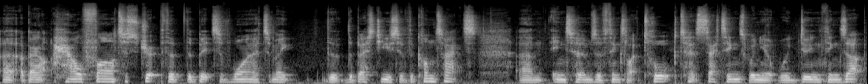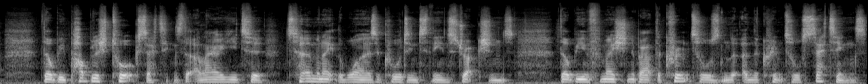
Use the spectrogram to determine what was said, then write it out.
uh, about how far to strip the, the bits of wire to make the, the best use of the contacts um, in terms of things like torque settings when you're doing things up. There'll be published torque settings that allow you to terminate the wires according to the instructions. There'll be information about the crimp tools and the, and the crimp tool settings.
